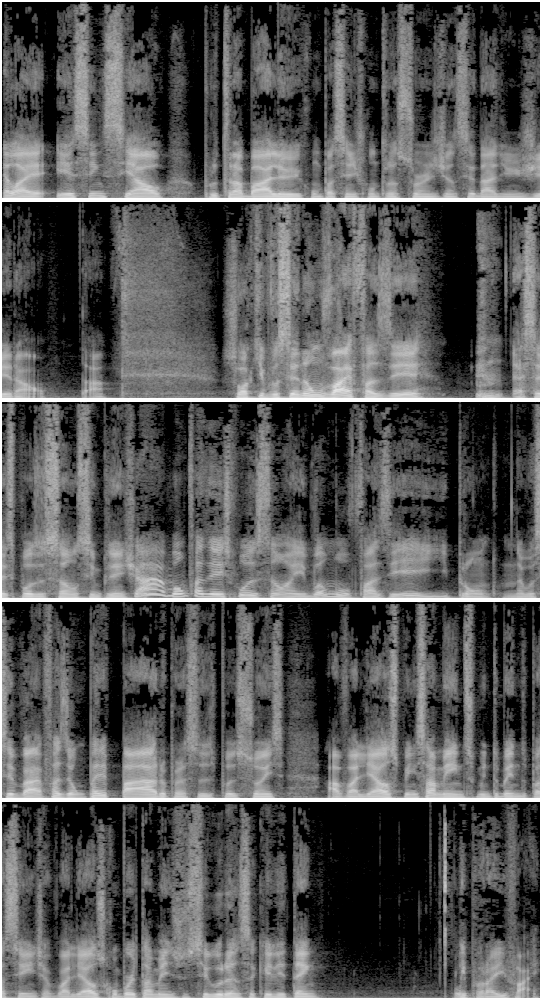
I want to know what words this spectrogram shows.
ela é essencial para o trabalho aí com o paciente com transtornos de ansiedade em geral, tá? Só que você não vai fazer essa exposição simplesmente, ah, vamos fazer a exposição aí, vamos fazer e pronto. Né? Você vai fazer um preparo para essas exposições, avaliar os pensamentos muito bem do paciente, avaliar os comportamentos de segurança que ele tem. E por aí vai.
